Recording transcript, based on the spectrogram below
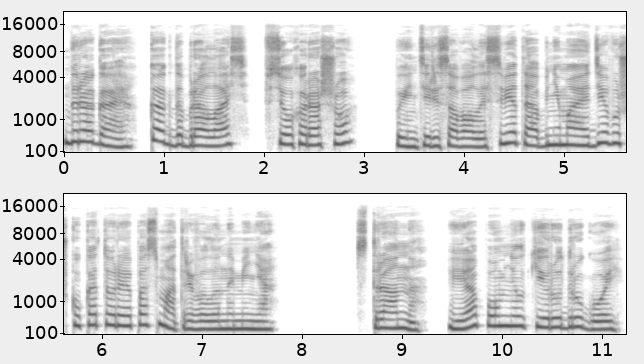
«Дорогая, как добралась? Все хорошо?» Поинтересовалась Света, обнимая девушку, которая посматривала на меня. Странно, я помнил Киру другой.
